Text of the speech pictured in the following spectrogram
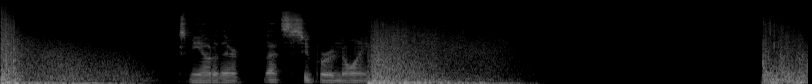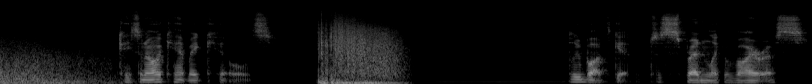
knocks me out of there? That's super annoying. Okay, so now I can't make kills. Blue bots get just spreading like a virus.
